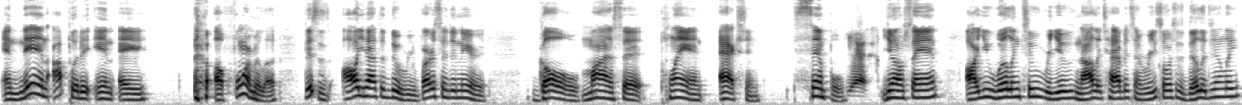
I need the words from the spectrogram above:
And then I put it in a a formula. This is all you have to do. Reverse engineering. Goal, mindset, plan, action. Simple. Yes. You know what I'm saying? Are you willing to reuse knowledge, habits, and resources diligently?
